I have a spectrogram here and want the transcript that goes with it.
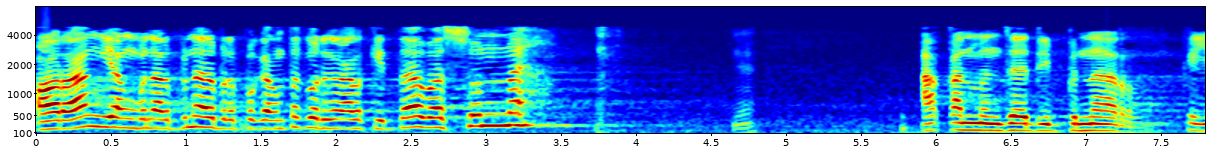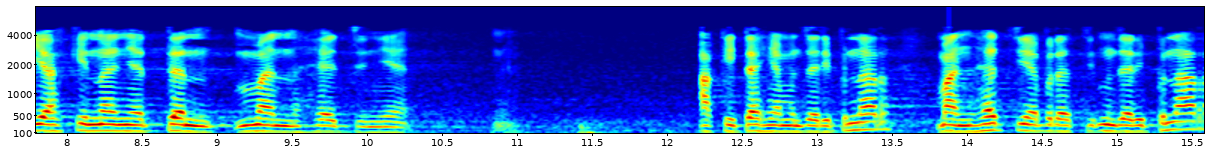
orang yang benar-benar berpegang teguh dengan Alkitab was Sunnah ya, akan menjadi benar keyakinannya dan manhajnya akidahnya menjadi benar manhajnya menjadi benar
